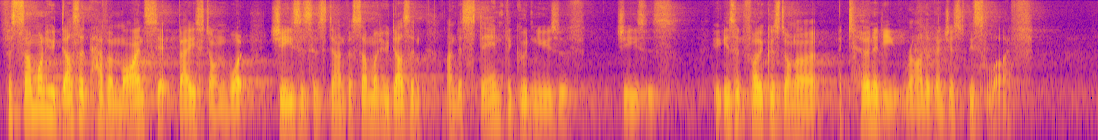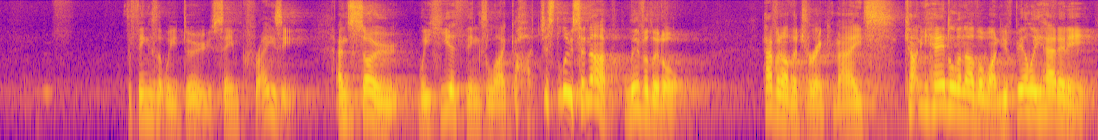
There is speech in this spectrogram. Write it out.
For someone who doesn't have a mindset based on what Jesus has done, for someone who doesn't understand the good news of Jesus, who isn't focused on a eternity rather than just this life, the things that we do seem crazy. And so we hear things like, oh, just loosen up, live a little. Have another drink, mate. Can't you handle another one? You've barely had any.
